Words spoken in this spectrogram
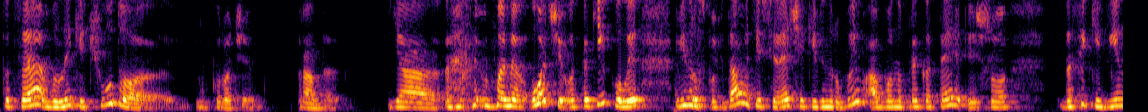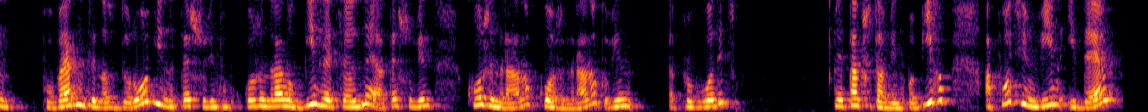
то це велике чудо. Ну коротше, правда. Я в мене очі от такі, коли він розповідав ті всі речі, які він робив, або, наприклад, те, що наскільки він повернути на здоров'я, на те, що він там кожен ранок бігає, це одне, а те, що він кожен ранок, кожен ранок він проводить. е, Так, що там він побігав, а потім він іде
